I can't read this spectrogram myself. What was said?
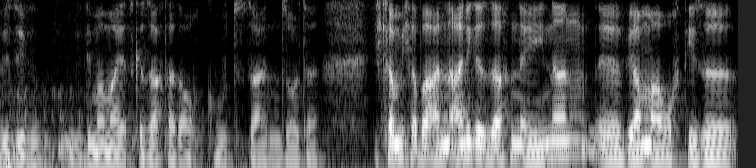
wie, sie, wie die Mama jetzt gesagt hat, auch gut sein sollte. Ich kann mich aber an einige Sachen erinnern. Äh, wir haben auch diese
